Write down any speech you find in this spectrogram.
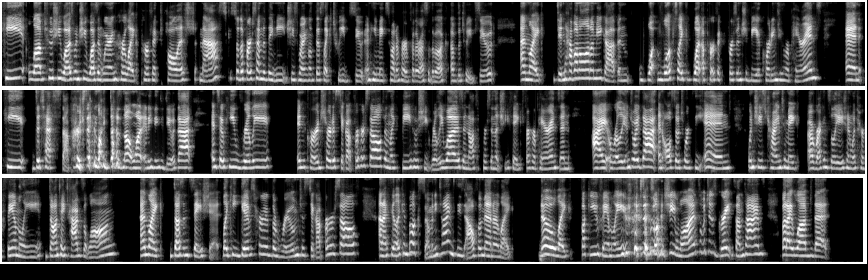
he loved who she was when she wasn't wearing her like perfect polished mask. So the first time that they meet, she's wearing like this like tweed suit and he makes fun of her for the rest of the book of the tweed suit and like didn't have on a lot of makeup and what looked like what a perfect person should be according to her parents. And he detests that person like does not want anything to do with that. And so he really encouraged her to stick up for herself and like be who she really was and not the person that she faked for her parents. And I really enjoyed that. And also towards the end, when she's trying to make a reconciliation with her family, Dante tags along and like doesn't say shit. Like he gives her the room to stick up for herself. And I feel like in books, so many times these alpha men are like, no, like, fuck you, family. this is what she wants, which is great sometimes. But I loved that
